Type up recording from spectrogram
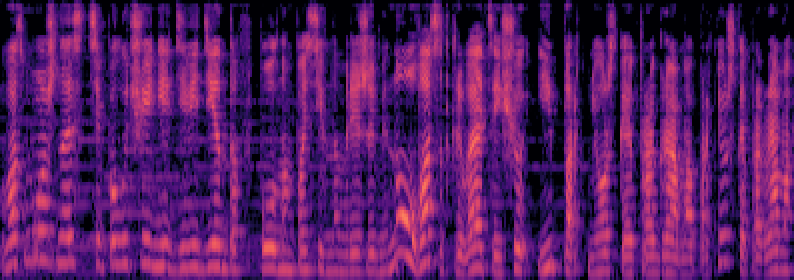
возможность получения дивидендов в полном пассивном режиме, но у вас открывается еще и партнерская программа. Партнерская программа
